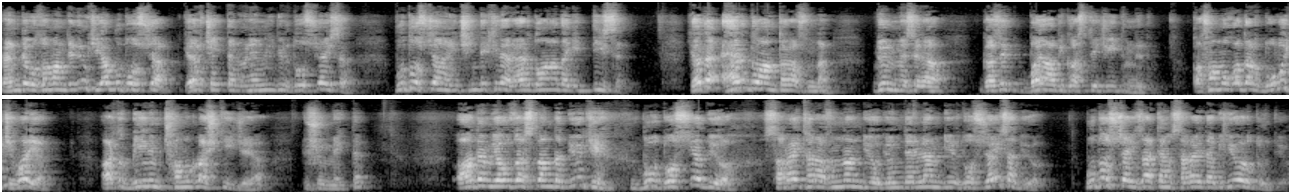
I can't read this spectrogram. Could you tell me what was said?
Ben de o zaman dedim ki ya bu dosya gerçekten önemli bir dosyaysa bu dosyanın içindekiler Erdoğan'a da gittiyse ya da Erdoğan tarafından dün mesela gazet bayağı bir gazeteciydim dedim. Kafam o kadar dolu ki var ya artık beynim çamurlaştı iyice ya düşünmekten. Adem Yavuz Aslan da diyor ki bu dosya diyor saray tarafından diyor gönderilen bir dosyaysa diyor. Bu dosyayı zaten sarayda biliyordur diyor.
